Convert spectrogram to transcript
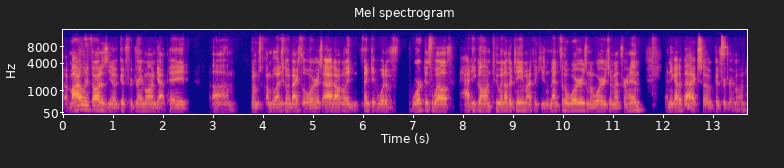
Uh, my only thought is, you know, good for Draymond, got paid. Um, I'm, I'm glad he's going back to the Warriors. I don't really think it would have worked as well if had he gone to another team. I think he's meant for the Warriors, and the Warriors are meant for him. And he got it back, so good for Draymond.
